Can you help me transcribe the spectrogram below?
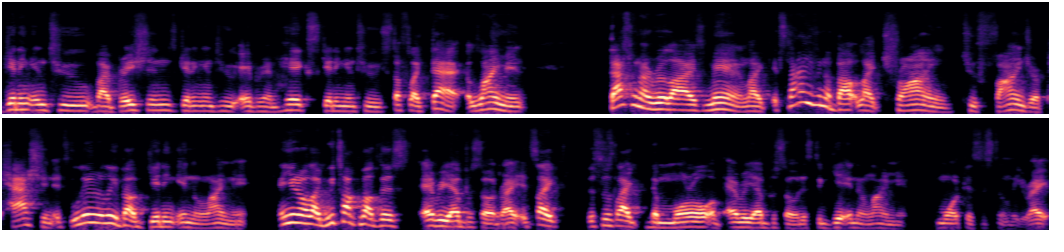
getting into vibrations, getting into Abraham Hicks, getting into stuff like that, alignment, that's when I realized, man, like it's not even about like trying to find your passion. It's literally about getting in alignment. And you know, like we talk about this every episode, right? It's like this is like the moral of every episode is to get in alignment more consistently, right?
